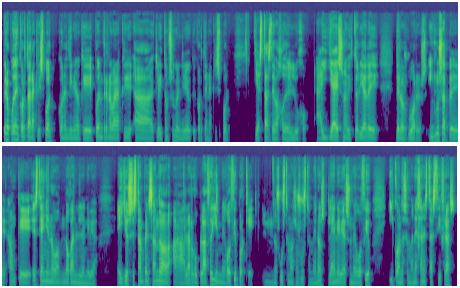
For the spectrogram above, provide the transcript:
pero pueden cortar a Chris Paul con el dinero que pueden renovar a, Clay Thompson con el dinero que corten a Chris Paul. Ya estás debajo del lujo. Ahí ya es una victoria de, los Warriors. Incluso aunque este año no, no ganen la NBA. Ellos están pensando a, largo plazo y en negocio porque nos guste más, nos guste menos. La NBA es un negocio y cuando se manejan estas cifras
